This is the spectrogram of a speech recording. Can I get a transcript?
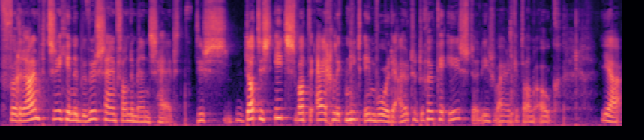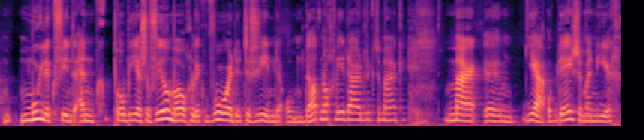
verruimt het zich in het bewustzijn van de mensheid. Dus dat is iets wat eigenlijk niet in woorden uit te drukken is. Dat is waar ik het dan ook ja, moeilijk vind en probeer zoveel mogelijk woorden te vinden om dat nog weer duidelijk te maken. Maar ehm, ja, op deze manier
